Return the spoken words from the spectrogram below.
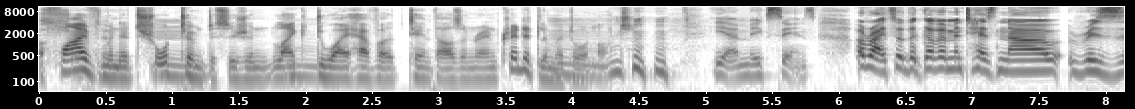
a five minute short term mm. decision like do I mm. have a 10,000 Rand credit limit or not? Yeah, makes sense. All right, so the government has now res-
